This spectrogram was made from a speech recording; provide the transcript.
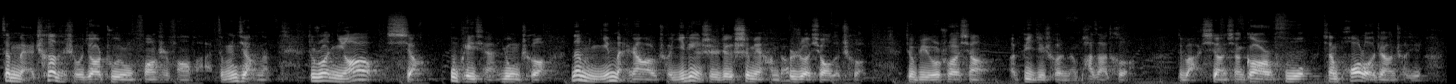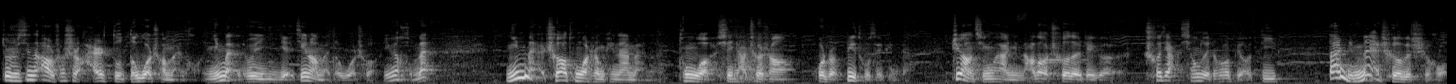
在买车的时候就要注意方式方法，怎么讲呢？就是说你要想不赔钱用车，那么你买辆二手车一定是这个市面上比较热销的车，就比如说像呃 B 级车里面帕萨特，对吧？像像高尔夫、像 Polo 这样车型，就是现在二手车市场还是德德国车买的好。你买的时候也尽量买德国车，因为好卖。你买车要通过什么平台买呢？通过线下车商或者 B to C 平台。这样情况下，你拿到车的这个车价相对来说比较低，但是你卖车的时候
